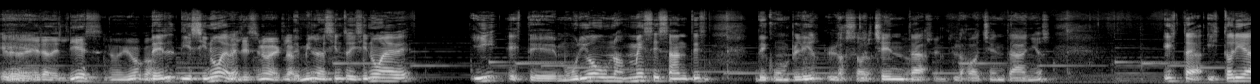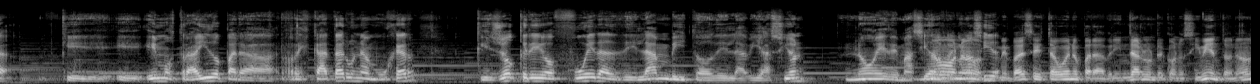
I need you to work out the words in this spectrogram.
Eh, era, del 10, no me equivoco. Del 19. Del 19, claro. De 1919. Y este, murió unos meses antes de cumplir los 80, los 80. años. Esta historia que eh, hemos traído para rescatar una mujer que yo creo fuera del ámbito de la aviación no es demasiado reconocida. me parece que está bueno para brindarle un reconocimiento, ¿no?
